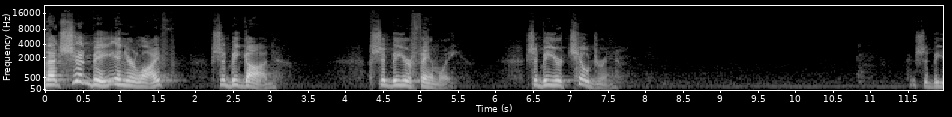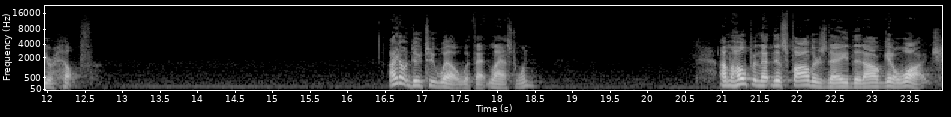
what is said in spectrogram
that should be in your life should be God, should be your family, should be your children, should be your health. I don't do too well with that last one. I'm hoping that this Father's Day that I'll get a watch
